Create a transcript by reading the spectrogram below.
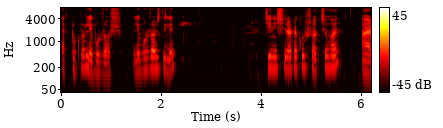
এক টুকরো লেবুর রস। লেবুর রস দিলে চিনির শিরাটা খুব স্বচ্ছ হয় আর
